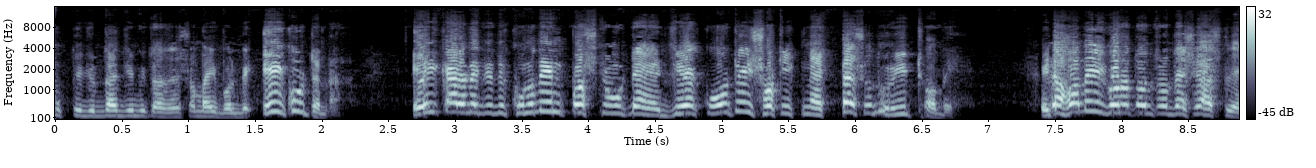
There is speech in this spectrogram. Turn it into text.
মুক্তিযোদ্ধা জীবিত আছে, সবাই বলবে, এই কোর্টে না। এই কারণে যদি কোনোদিন প্রশ্ন উঠে যে কোর্টেই সঠিক না, একটা শুধু রিট হবে। এটা হবেই গণতন্ত্র দেশে আসলে।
